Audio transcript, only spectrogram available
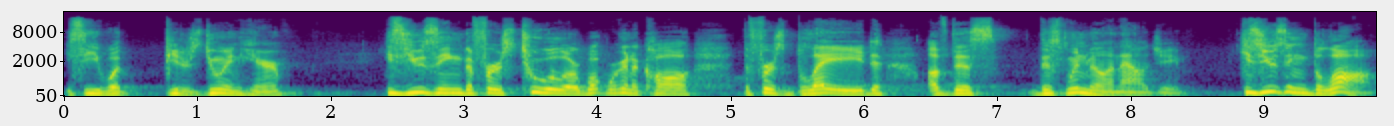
You see what Peter's doing here? He's using the first tool, or what we're going to call the first blade of this this windmill analogy. He's using the law.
